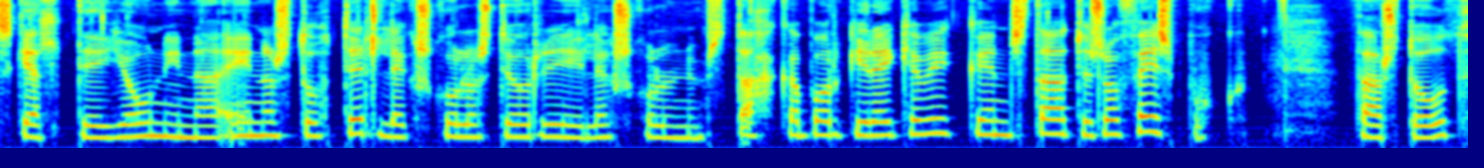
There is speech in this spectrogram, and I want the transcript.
skellti Jónína Einarstóttir, leikskólastjóri í leikskólanum Stakkaborg í Reykjavík, einn status á Facebook. Þar stóð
